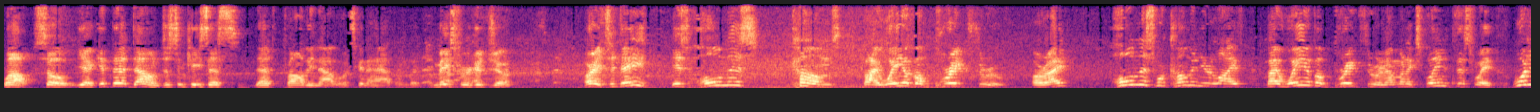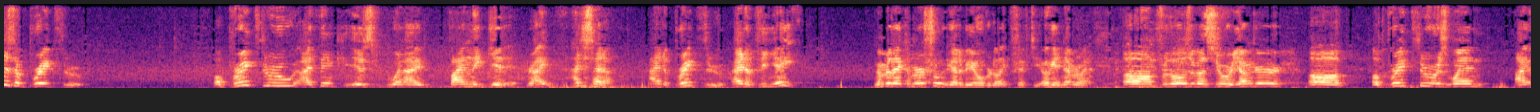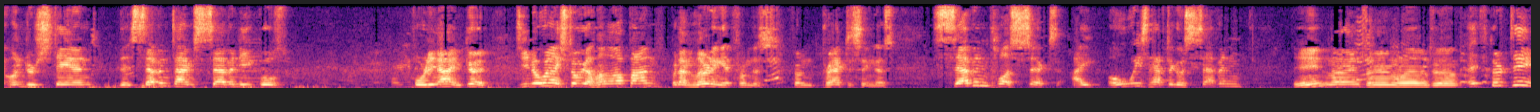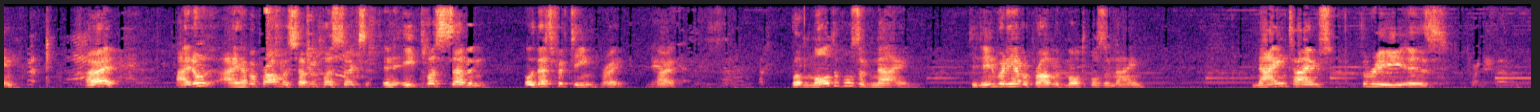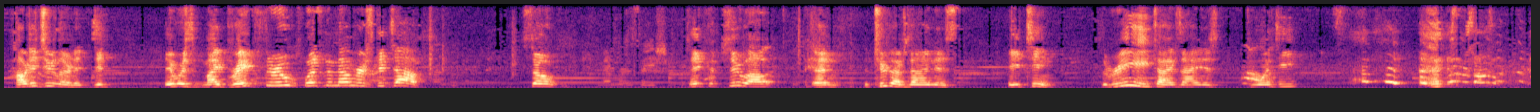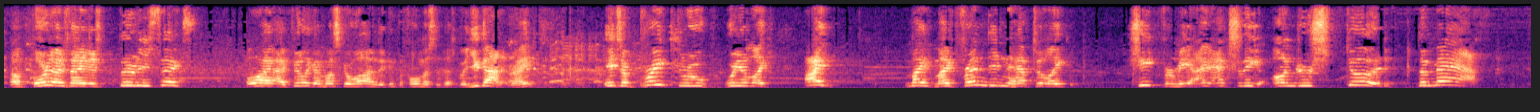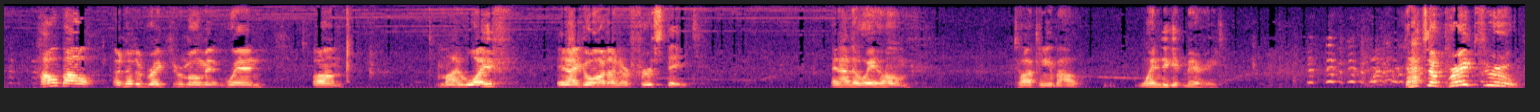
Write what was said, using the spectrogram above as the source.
Wow. So yeah, get that down just in case that's that's probably not what's going to happen, but it makes for a good joke. All right, today is wholeness comes by way of a breakthrough. All right, wholeness will come in your life by way of a breakthrough, and I'm going to explain it this way. What is a breakthrough? A breakthrough, I think, is when I finally get it. Right? I just had a I had a breakthrough. I had a V8. Remember that commercial? You got to be over to like 50. Okay, never mind. Um, for those of us who are younger, uh, a breakthrough is when I understand that 7 times 7 equals 49. Good. Do you know what I still get hung up on? But I'm learning it from this, from practicing this. 7 plus 6. I always have to go 7, 8, 9, 10, 11, 12. It's 13. All right. I don't, I have a problem with 7 plus 6 and 8 plus 7. Oh, that's 15, right? All right. But multiples of 9. Did anybody have a problem with multiples of 9? 9 times 3 is. How did you learn it? Did It was my breakthrough? What's the numbers? Good job. So, take the 2 out, and the 2 times 9 is 18. 3 times 9 is 27. This awesome. Uh, 4 times 9 is 36. Oh, I, I feel like I must go on to get the fullness of this, but you got it, right? It's a breakthrough where you're like, I, my, my friend didn't have to like cheat for me. I actually understood the math. How about another breakthrough moment when um, my wife and I go out on our first date, and on the way home, talking about when to get married. That's a breakthrough.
